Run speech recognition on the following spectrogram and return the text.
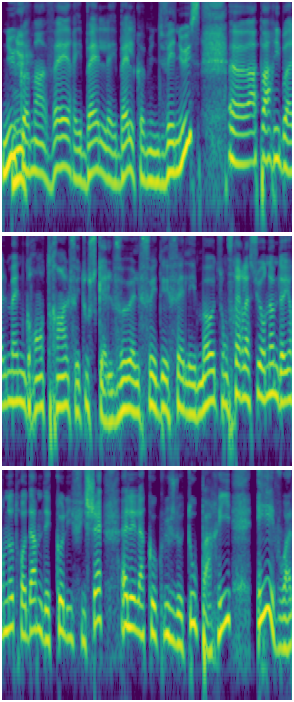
nue, Nue. comme un verre et belle et belle comme une Vénus. Euh, à Paris, bah, elle mène grand train, elle fait tout ce qu'elle veut, elle fait défait les modes. Son frère la surnomme d'ailleurs Notre-Dame des Colifichets. Elle est la coqueluche de tout Paris. Et voilà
